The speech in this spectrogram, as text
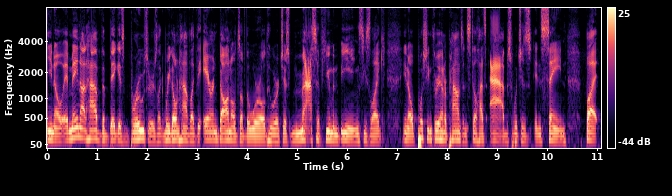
you know, it may not have the biggest bruisers. Like we don't have like the Aaron Donalds of the world who are just massive human beings. He's like, you know, pushing 300 pounds and still has abs, which is insane. But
